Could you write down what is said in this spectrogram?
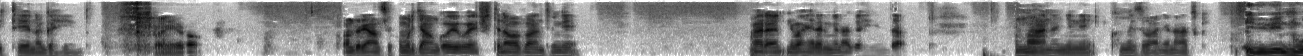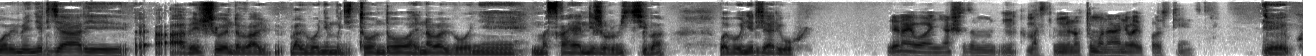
biteye n'agahinda. So rero kondoleyanse ku muryango wiwe inshuti n'abavandimwe Ntibahera- ntibaheranwe n'agahinda imana nyine ikomeze bane natwe. Ibi bintu wabimenye ryari? Abenshi wenda babi- babibonye mu gitondo hari n'ababibonye mu masaha ya nijoro bikiba. Wabibonye ryari wowe? Iyo nabibonye hashize iminota umunani bayipositinze yego.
